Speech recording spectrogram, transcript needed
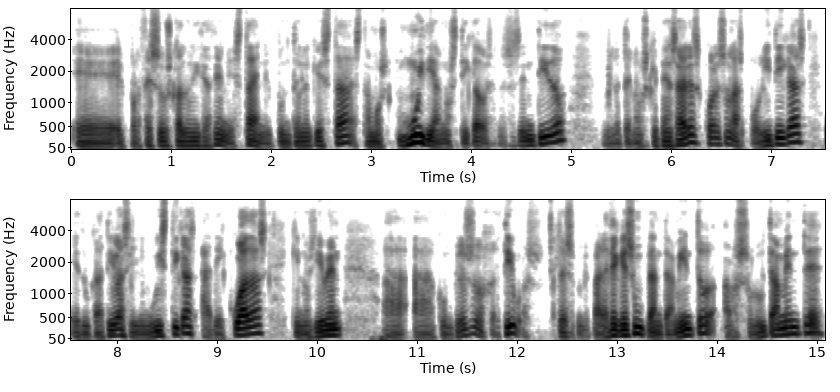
eh, el proceso de euskaldunización está en el punto en el que está, estamos muy diagnosticados en ese sentido, y lo que tenemos que pensar es cuáles son las políticas educativas y lingüísticas adecuadas que nos lleven a, cumplir esos objetivos. Entonces, me parece que es un planteamiento absolutamente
